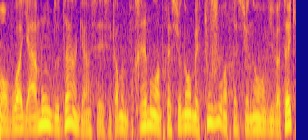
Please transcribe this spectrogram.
en voit, il y a un monde de dingue. hein. C'est quand même vraiment impressionnant, mais toujours impressionnant en Vivatech.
